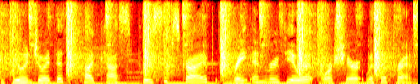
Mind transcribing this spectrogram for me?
If you enjoyed this podcast, please subscribe, rate and review it, or share it with a friend.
